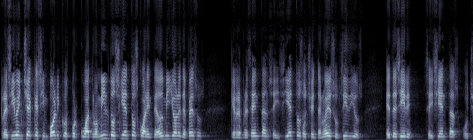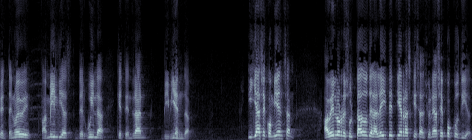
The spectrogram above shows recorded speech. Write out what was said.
reciben cheques simbólicos por 4.242 millones de pesos que representan 689 subsidios, es decir, 689 familias del Huila que tendrán vivienda. Y ya se comienzan a ver los resultados de la ley de tierras que sancioné hace pocos días,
